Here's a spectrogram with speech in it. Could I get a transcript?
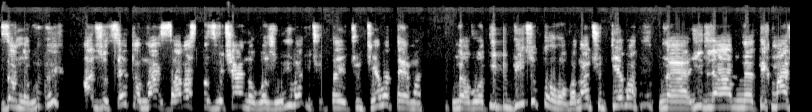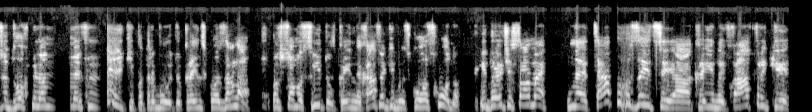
зернових, адже це для нас зараз надзвичайно важлива і чуттєва тема. От. І більше того, вона чуттєва е, і для тих майже двох мільйонів які потребують українського зерна по всьому світу в країнах Африки, близького сходу. І до речі, саме ця позиція країни в Африки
